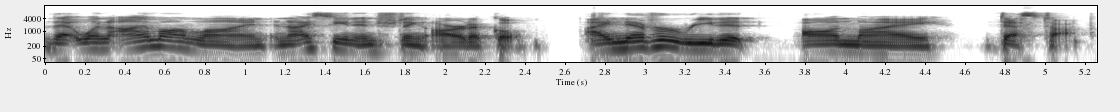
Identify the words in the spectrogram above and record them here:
that when I'm online and I see an interesting article, I never read it on my desktop.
